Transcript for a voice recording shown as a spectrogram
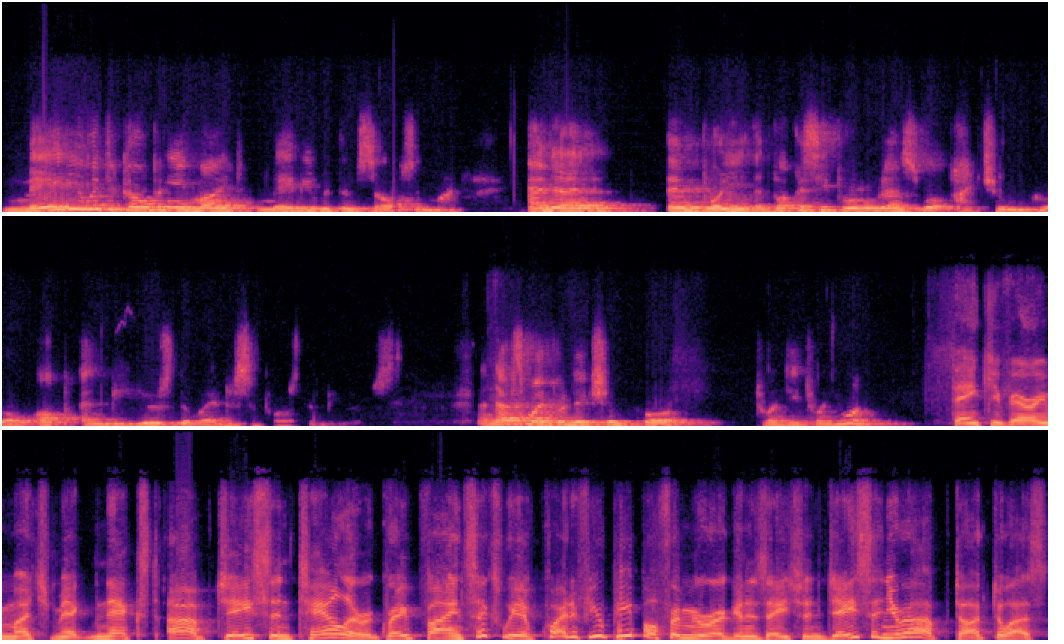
maybe with the company in mind, maybe with themselves in mind. And then employee advocacy programs will actually grow up and be used the way they're supposed to be used. And that's my prediction for 2021. Thank you very much, Mick. Next up, Jason Taylor, Grapevine 6. We have quite a few people from your organization. Jason, you're up. Talk to us.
